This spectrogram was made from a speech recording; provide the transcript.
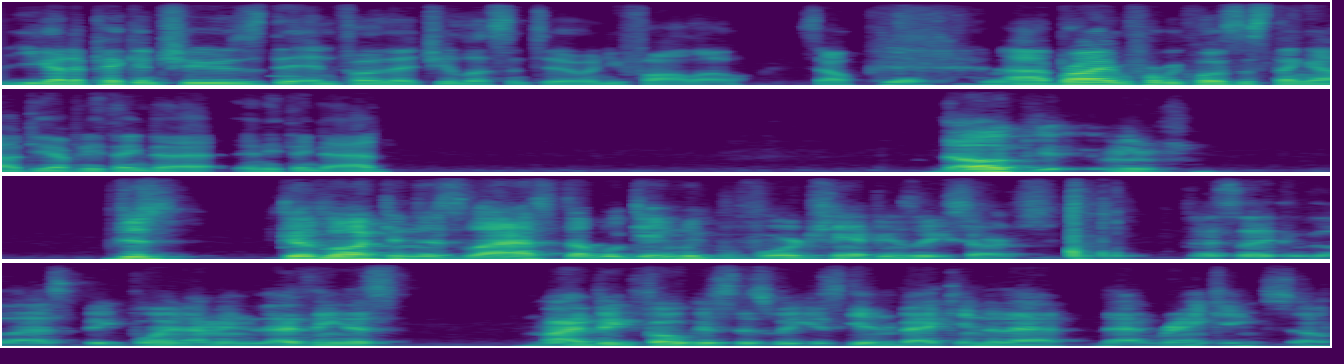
You got to pick and choose the info that you listen to and you follow. So, Yeah, yeah. uh, Brian, before we close this thing out, do you have anything to anything to add? No, I mean, just good luck in this last double game week before Champions League starts. That's I think the last big point. I mean, I think that's my big focus this week is getting back into that that ranking. So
